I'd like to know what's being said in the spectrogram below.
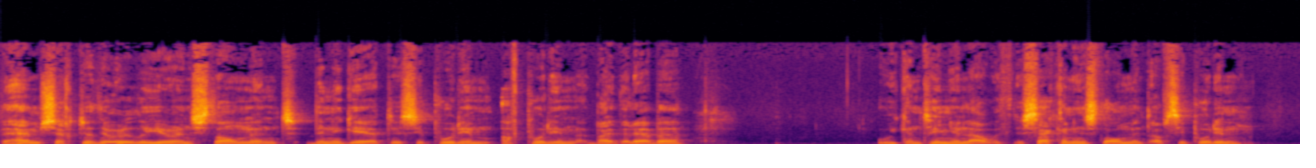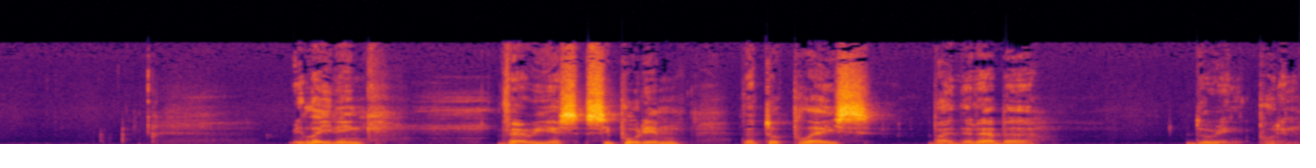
Behemshech to the earlier installment, Benegir to Sipurim of Purim by the Rebbe. We continue now with the second installment of Sipurim, relating various Sipurim that took place by the Rebbe during Purim.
